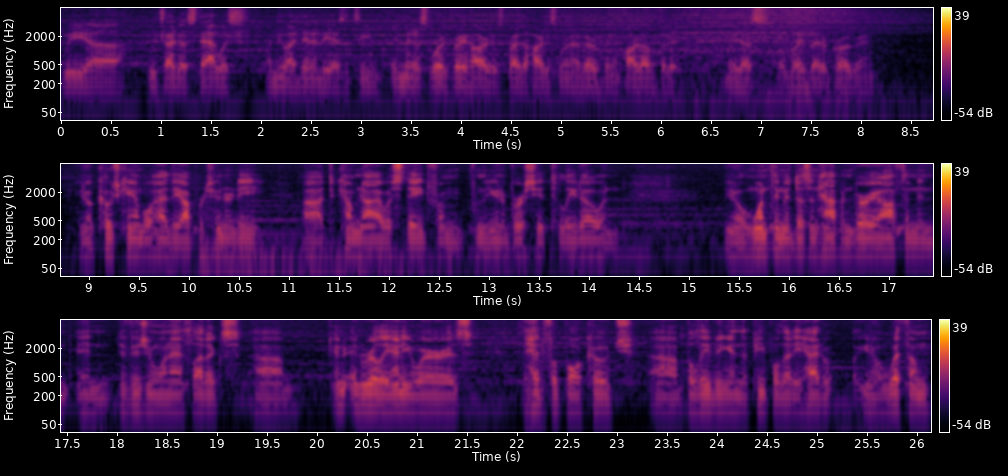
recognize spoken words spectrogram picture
we uh, we tried to establish a new identity as a team. It made us work very hard. It was probably the hardest winter I've ever been a part of, but it made us a way better program. You know, Coach Campbell had the opportunity uh, to come to Iowa State from, from the University of Toledo. And, you know, one thing that doesn't happen very often in, in Division One athletics um, and, and, really anywhere is the head football coach uh, believing in the people that he had, you know, with him.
